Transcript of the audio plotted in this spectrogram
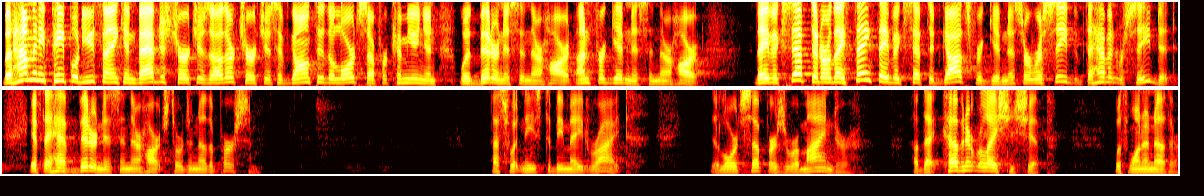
But how many people do you think in Baptist churches, other churches, have gone through the Lord's Supper communion with bitterness in their heart, unforgiveness in their heart? They've accepted or they think they've accepted God's forgiveness or received it. They haven't received it if they have bitterness in their hearts towards another person. That's what needs to be made right. The Lord's Supper is a reminder of that covenant relationship with one another.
